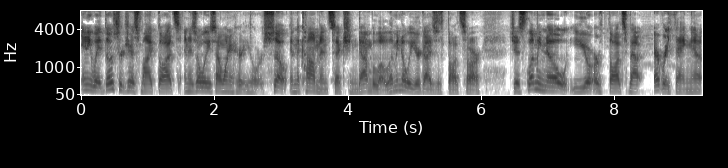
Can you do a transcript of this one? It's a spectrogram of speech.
anyway, those are just my thoughts. And as always, I want to hear yours. So in the comments section down below, let me know what your guys' thoughts are. Just let me know your thoughts about everything uh,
